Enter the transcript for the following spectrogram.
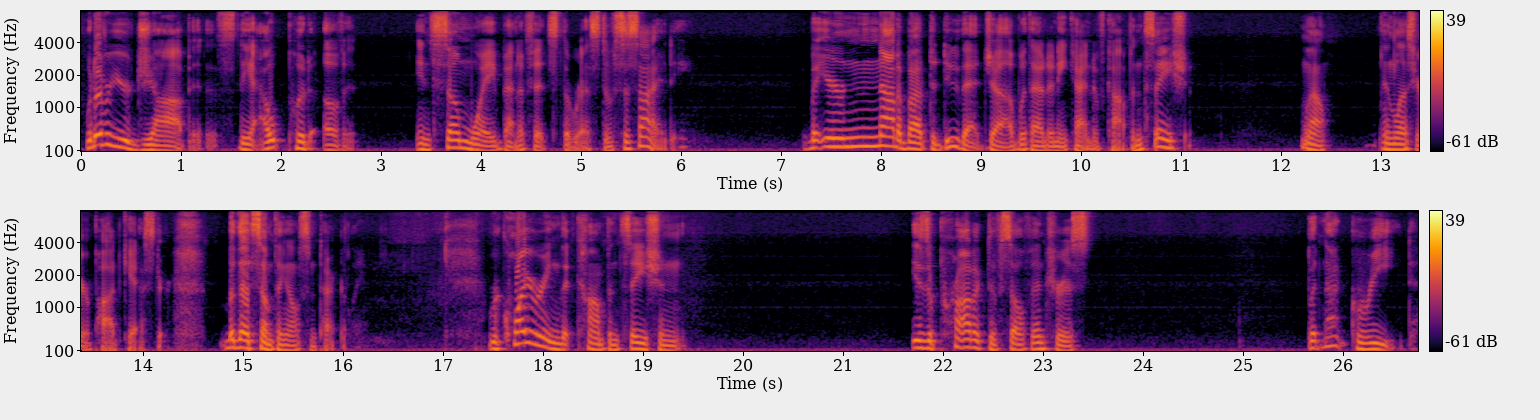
Whatever your job is, the output of it in some way benefits the rest of society. But you're not about to do that job without any kind of compensation. Well, unless you're a podcaster. But that's something else entirely. Requiring that compensation is a product of self interest, but not greed.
